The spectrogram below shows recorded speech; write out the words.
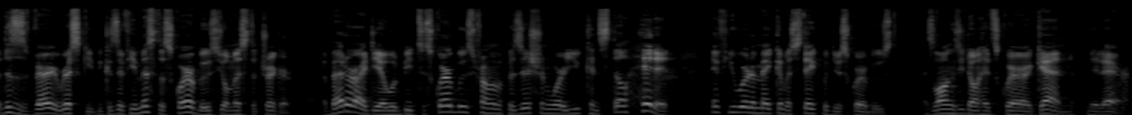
but this is very risky because if you miss the square boost, you'll miss the trigger. A better idea would be to square boost from a position where you can still hit it if you were to make a mistake with your square boost, as long as you don't hit square again mid-air.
